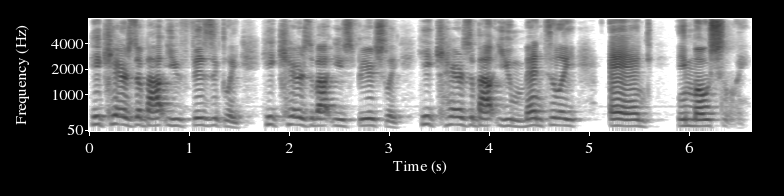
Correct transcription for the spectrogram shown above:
He cares about you physically. He cares about you spiritually. He cares about you mentally and emotionally.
